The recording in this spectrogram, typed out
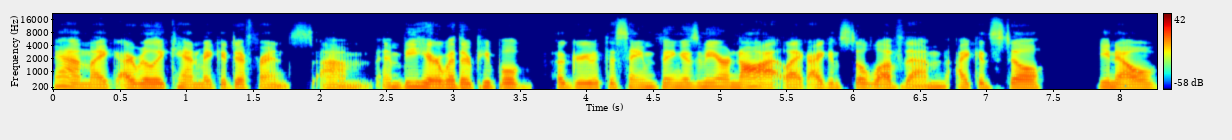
man, like I really can make a difference um, and be here, whether people agree with the same thing as me or not. Like I can still love them. I can still, you know,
